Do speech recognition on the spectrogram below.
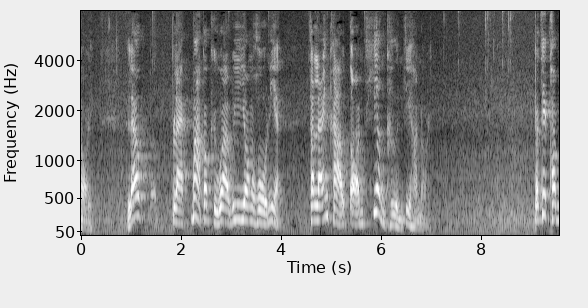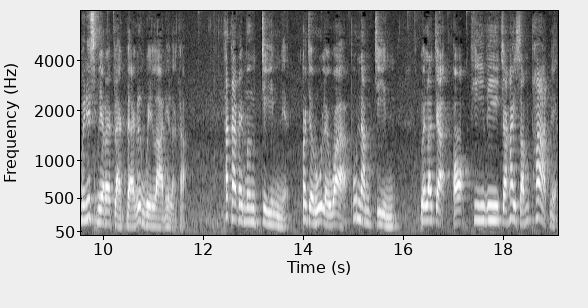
นอย แล้วแปลกมากก็คือว่ารียองโฮเนี่ยแถลงข่าวตอนเที่ยงคืนที่ฮานอย ประเทศคอมมิวนิสต์มีอะไรแปลกๆ เรื่องเวลานี่แหละครับ ถ้าใครไปเมืองจีนเนี่ยก็จะรู้เลยว่าผู้นำจีน เวลาจะออกทีวีจะให้สัมภาษณ์เนี่ย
